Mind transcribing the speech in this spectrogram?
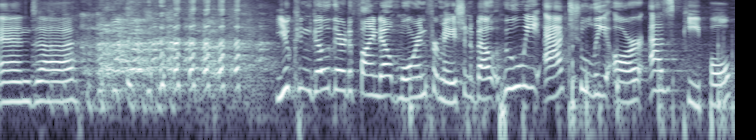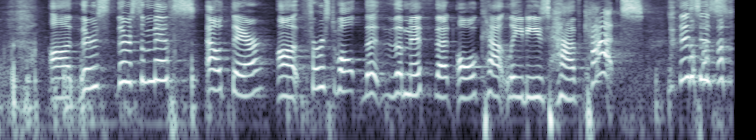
and uh, you can go there to find out more information about who we actually are as people. Uh, there's there's some myths out there. Uh, first of all, the, the myth that all cat ladies have cats. This is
